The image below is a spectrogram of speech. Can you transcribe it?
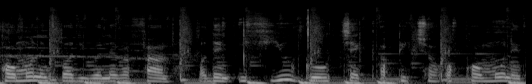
Paul Mounet's body were never found. But then, if you go check a picture of Paul Mounet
